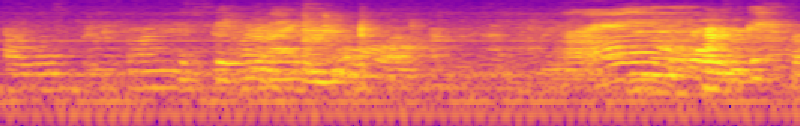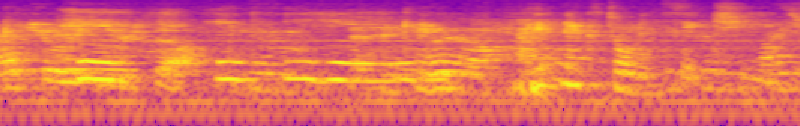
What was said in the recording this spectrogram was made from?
I wasn't very funny. I Yes, said, they are. You don't want to scratch it with yourself. Okay. Well, Get next to him and say cheese. Okay.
